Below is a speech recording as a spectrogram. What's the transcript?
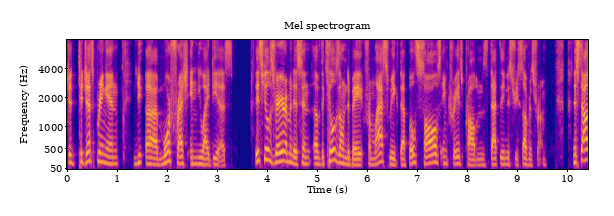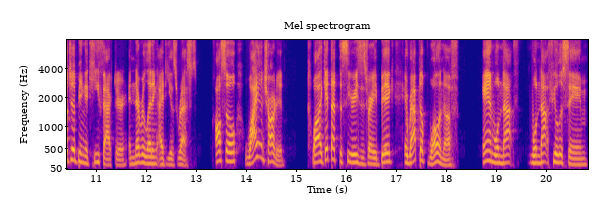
to, just bring in new, uh, more fresh and new ideas? This feels very reminiscent of the Killzone debate from last week that both solves and creates problems that the industry suffers from. Nostalgia being a key factor and never letting ideas rest. Also, why Uncharted? While I get that the series is very big, it wrapped up well enough and will not will not feel the same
